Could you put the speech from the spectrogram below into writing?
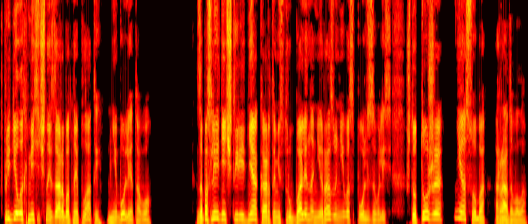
В пределах месячной заработной платы, не более того. За последние четыре дня картами Струбалина ни разу не воспользовались, что тоже не особо радовало.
